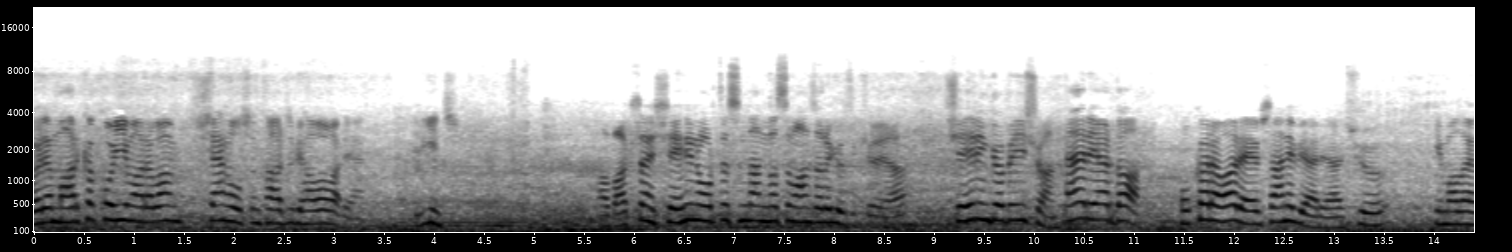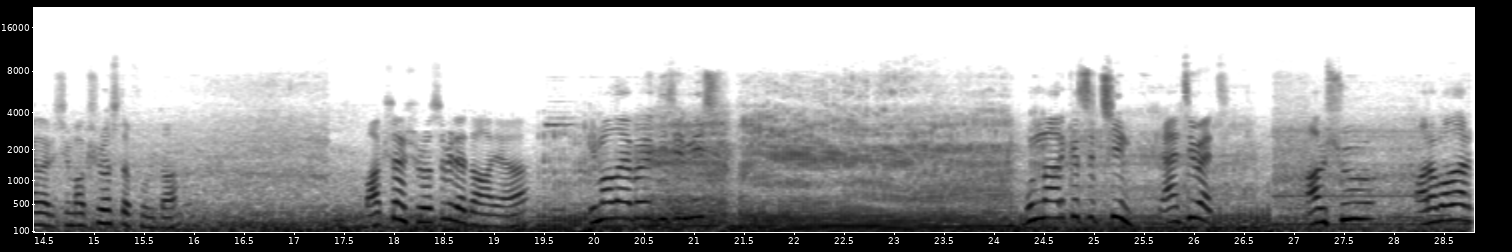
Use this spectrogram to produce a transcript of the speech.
Böyle marka koyayım arabam şen olsun tarzı bir hava var yani. İlginç. Ha baksana şehrin ortasından nasıl manzara gözüküyor ya. Şehrin göbeği şu an. Her yer dağ. Pokhara var ya efsane bir yer ya. Şu Himalayalar için. Bak şurası da full dağ. Baksana şurası bile dağ ya. Himalaya böyle dizilmiş. Bunun arkası Çin. Yani Tibet. Abi şu arabalar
